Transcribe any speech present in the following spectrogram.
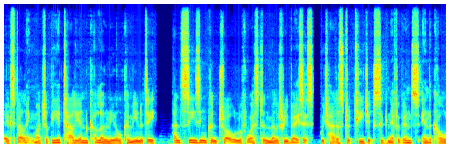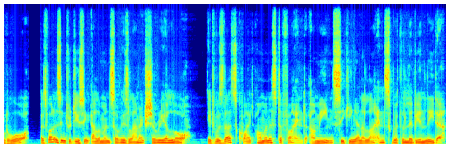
expelling much of the Italian colonial community and seizing control of Western military bases which had a strategic significance in the Cold War as well as introducing elements of Islamic Sharia law. It was thus quite ominous to find Amin seeking an alliance with the Libyan leader.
